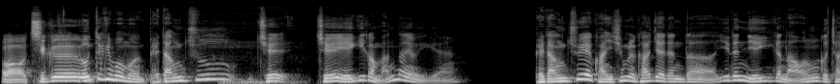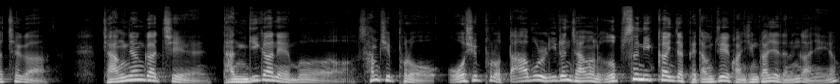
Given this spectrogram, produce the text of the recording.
어 지금 어떻게 보면 배당주 제, 제 얘기가 맞나요 이게? 배당주에 관심을 가져야 된다 이런 얘기가 나오는 것 자체가 작년같이 단기간에 뭐 30% 50% 따블 이런 장은 없으니까 이제 배당주에 관심 가져야 되는 거 아니에요?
